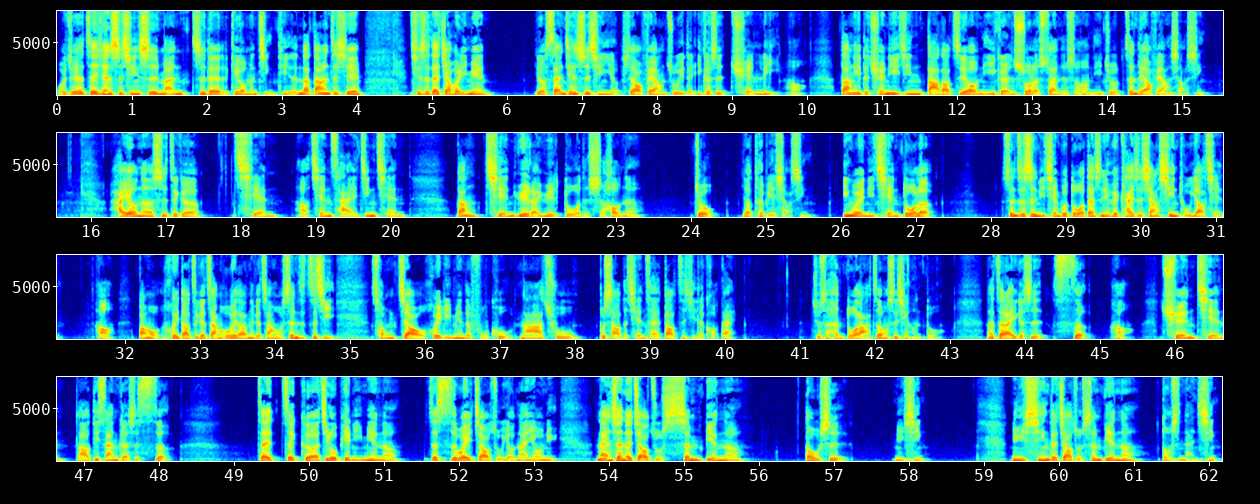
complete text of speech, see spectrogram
我觉得这件事情是蛮值得给我们警惕的。那当然，这些其实，在教会里面有三件事情有是要非常注意的，一个是权力。哈，当你的权力已经大到只有你一个人说了算的时候，你就真的要非常小心。还有呢，是这个钱，好，钱财、金钱。当钱越来越多的时候呢，就要特别小心，因为你钱多了，甚至是你钱不多，但是你会开始向信徒要钱，好，帮汇到这个账户，汇到那个账户，甚至自己从教会里面的府库拿出不少的钱财到自己的口袋，就是很多啦，这种事情很多。那再来一个是色，好。权钱，然后第三个是色。在这个纪录片里面呢，这四位教主有男有女，男生的教主身边呢都是女性，女性的教主身边呢都是男性，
